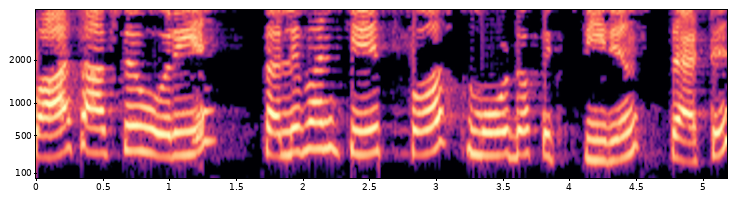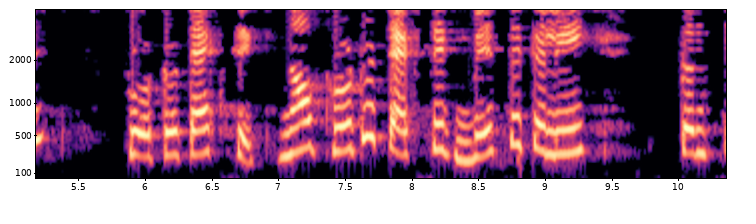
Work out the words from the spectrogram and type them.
بات آپ سے ہو رہی ہے سلیمن کے first mode of experience that is prototaxic نا prototaxic basically consists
